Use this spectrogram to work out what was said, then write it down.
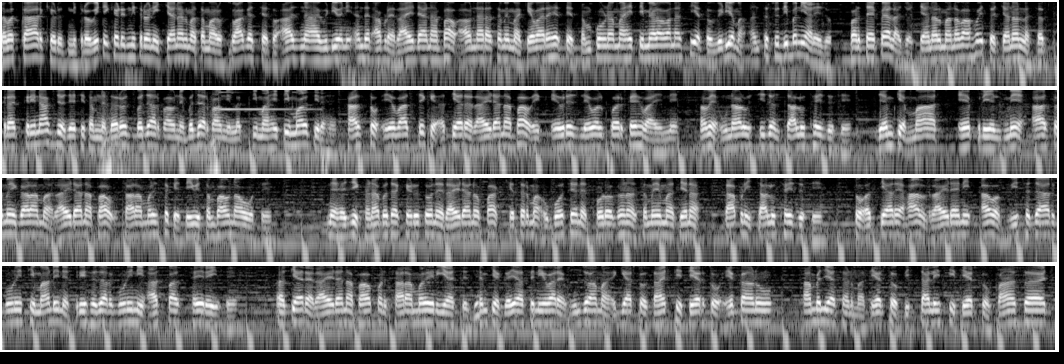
નમસ્કાર ખેડૂત મિત્રો, વીટી ખેડૂત મિત્રોની ચેનલમાં તમારું સ્વાગત છે. તો આજના આ વિડીયોની અંદર આપણે રાયડાના ભાવ આવનારા સમયમાં કેવા રહે તે સંપૂર્ણ માહિતી મેળવવાના છીએ. તો વિડીયોમાં અંત સુધી બન્યા રહેજો. પણ તે પહેલાં જો ચેનલમાં નવા હોય તો ચેનલને સબસ્ક્રાઇબ કરી નાખજો, જેથી તમને દરરોજ બજાર ભાવને બજાર ભાવની લગતી માહિતી મળતી રહે. ખાસ તો એ વાત છે કે અત્યારે રાયડાના ભાવ એક એવરેજ લેવલ પર કહેવાય ને હવે ઉનાળુ સિઝન ચાલુ થઈ જશે. જેમ કે માર્ચ, એપ્રિલ, મે, આ સમયગાળામાં રાયડાના ભાવ સારા મળી શકે તેવી સંભાવનાઓ છે. ને હજી ઘણા બધા ખેડૂતોને રાયડાનો પાક ખેતરમાં ઊભો છે ને થોડો ઘણા સમયમાં તેના કાપણી ચાલુ થઈ જશે. તો અત્યારે હાલ રાયડાની આવક વીસ હજાર ગુણીથી માંડીને ત્રીસ હજાર ગુણીની આસપાસ થઈ રહી છે. અત્યારે રાયડાના ભાવ પણ સારા મળી રહ્યા છે, જેમ કે ગયા શનિવારે ઊંઝામાં અગિયારસો સાઠથી તેરસો એકાણું આંબલિયાસણમાં તેરસો પિસ્તાલીસથી તેરસો પાસઠ,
